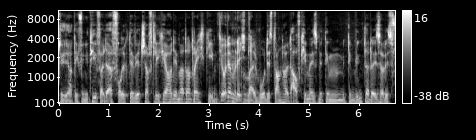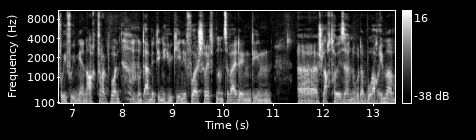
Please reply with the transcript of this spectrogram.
Ja, definitiv, weil der Erfolg der wirtschaftliche hat ihm ja dann recht gegeben. Ja, der hat ihm recht Weil wo das dann halt aufgekommen ist mit dem, mit dem Winter, da ist ja das viel, viel mehr nachgefragt worden mhm. und auch mit den Hygienevorschriften und so weiter in den äh, Schlachthäusern oder wo auch immer,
